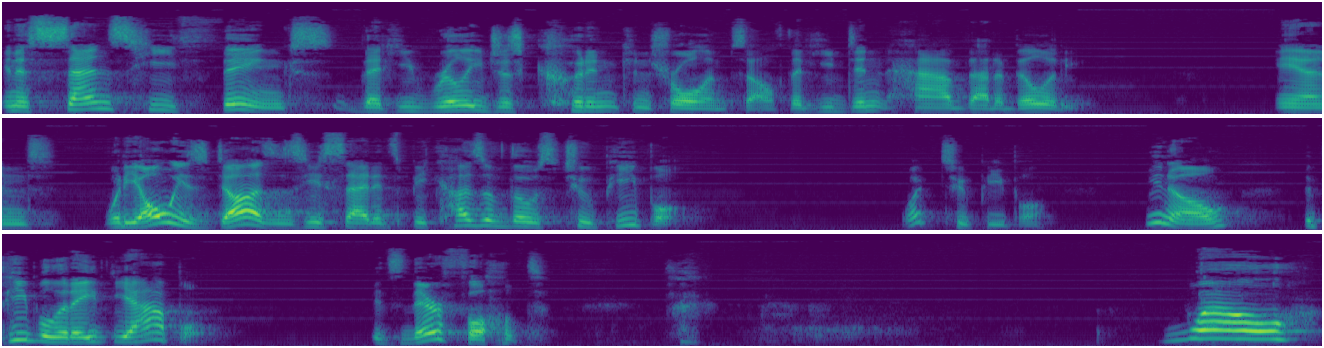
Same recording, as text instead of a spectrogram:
in a sense, he thinks that he really just couldn't control himself, that he didn't have that ability. And what he always does is he said, It's because of those two people. What two people? You know, the people that ate the apple. It's their fault. well,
